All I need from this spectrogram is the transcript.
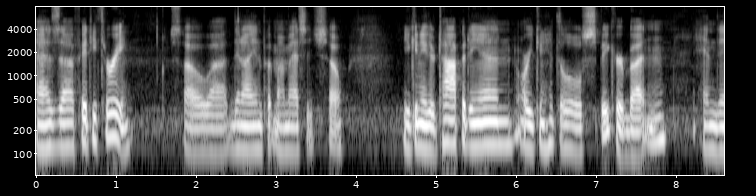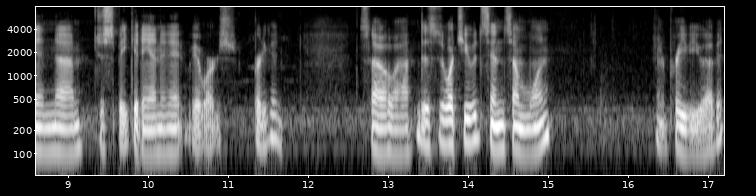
has uh, 53. So uh, then I input my message. So you can either type it in or you can hit the little speaker button and then um, just speak it in and it, it works pretty good. So uh, this is what you would send someone in a preview of it.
